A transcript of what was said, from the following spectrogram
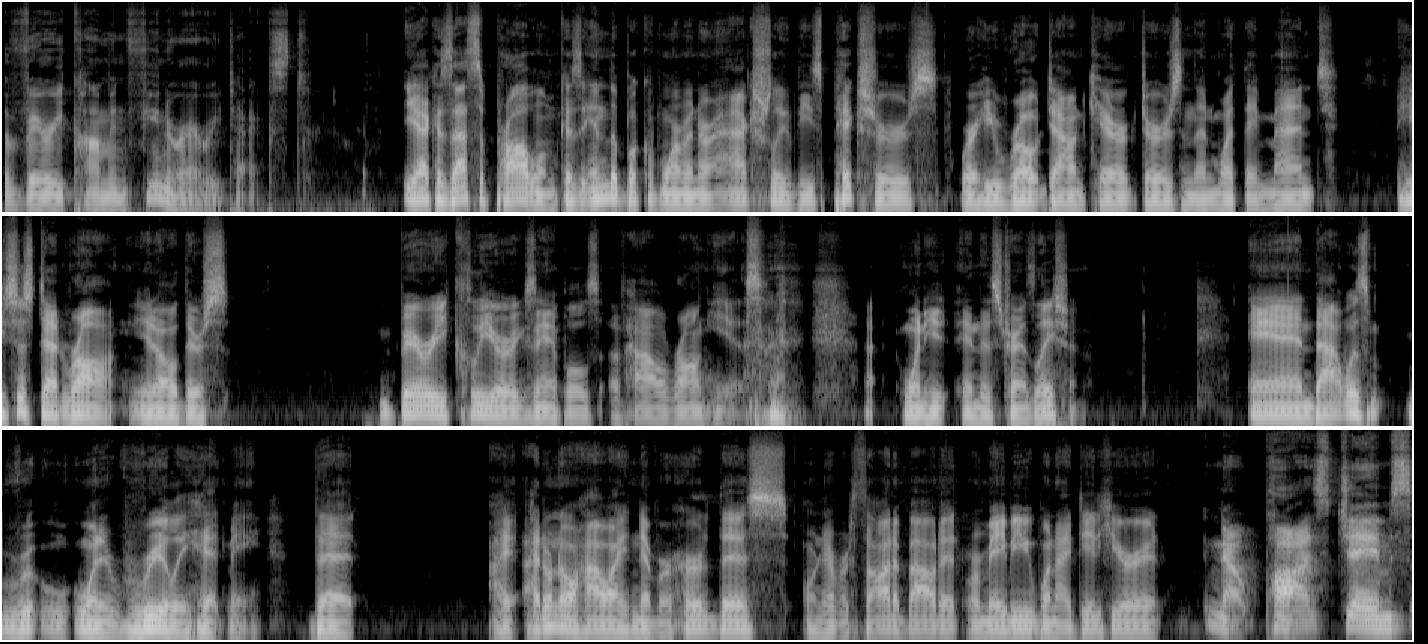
a very common funerary text. Yeah, because that's the problem. Because in the Book of Mormon are actually these pictures where he wrote down characters and then what they meant. He's just dead wrong. You know, there's very clear examples of how wrong he is when he in this translation. And that was r- when it really hit me that I, I don't know how I never heard this or never thought about it, or maybe when I did hear it. No, pause. James,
